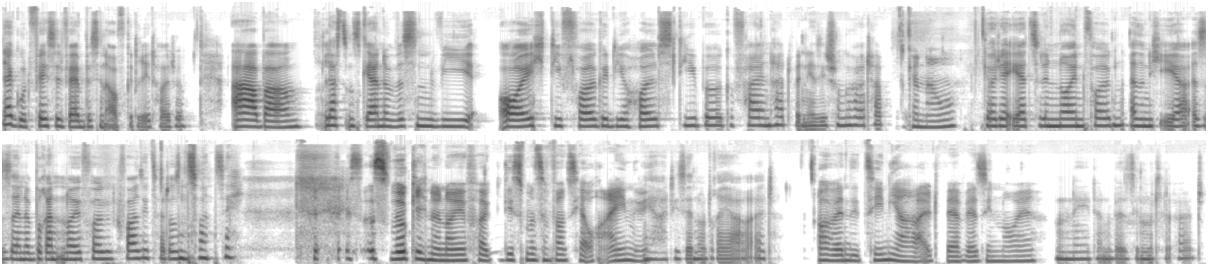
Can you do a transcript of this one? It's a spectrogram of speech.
Ja gut, vielleicht sind wir ein bisschen aufgedreht heute. Aber lasst uns gerne wissen, wie euch die Folge Die Holzdiebe gefallen hat, wenn ihr sie schon gehört habt. genau. Gehört ja eher zu den neuen Folgen. Also nicht eher, es ist eine brandneue Folge quasi, 2020. Es ist wirklich eine neue Folge. Diesmal sind wir uns ja auch einig. Ja, die ist ja nur drei Jahre alt. Aber wenn sie zehn Jahre alt wäre, wäre sie neu. Nee, dann wäre sie mittelalt.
